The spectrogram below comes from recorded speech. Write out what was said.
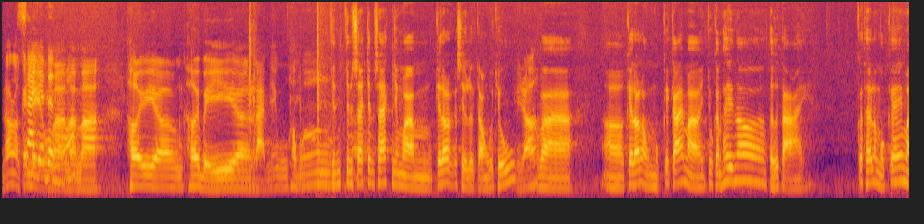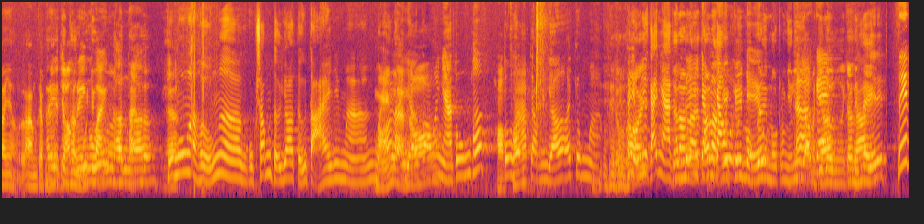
Đó là cái Xa điều mà mà mà hơi ờ, hơi bị ờ, làm em cũng không có chính chính xác chính xác. Nhưng mà cái đó là cái sự lựa chọn của chú. Thì đó. và ờ, cái đó là một cái cái mà chú cảm thấy nó tự tại có thể là một cái mà làm cảm thấy tinh thần riêng của chú bản thân hơn. Chú Dạ. muốn hưởng ờ, cuộc sống tự do tự tại nhưng mà bỏ Miễn lại là vợ nó con ở nhà tôi không thích. hợp tôi pháp. thích chồng vợ ở chung mà. Ví dụ như cả nhà cùng đi đó trâu cái- tôi một chịu. cái- một trong những lý do mà chị Tường cho điểm đi. Tiếp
